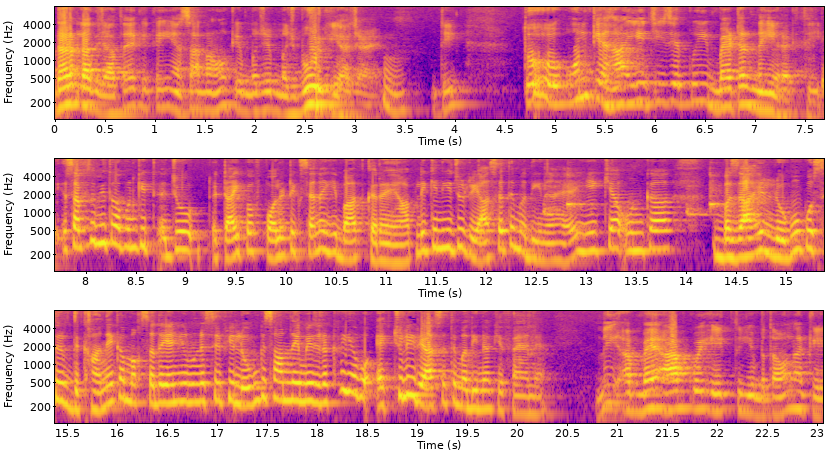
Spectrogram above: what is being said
डर लग जाता है कि कहीं ऐसा ना हो कि मुझे मजबूर किया जाए हम्म। ठीक तो उनके यहाँ ये चीज़ें कोई मैटर नहीं रखती सबसे भी तो आप उनकी जो टाइप ऑफ़ पॉलिटिक्स है ना ये बात कर रहे हैं आप लेकिन ये जो रियासत मदीना है ये क्या उनका बज़ाहिर लोगों को सिर्फ़ दिखाने का मकसद है यानी उन्होंने सिर्फ़ ये लोगों के सामने इमेज रखा या वो एक्चुअली रियासत मदीना के फ़ैन है नहीं अब मैं आपको एक तो ये बताऊँ ना कि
